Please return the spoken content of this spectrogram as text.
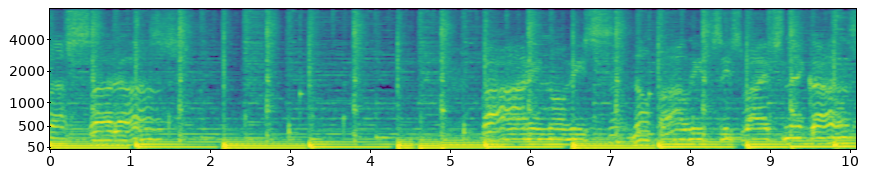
asaras. Pāri no visa nav palicis vairs nekas.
